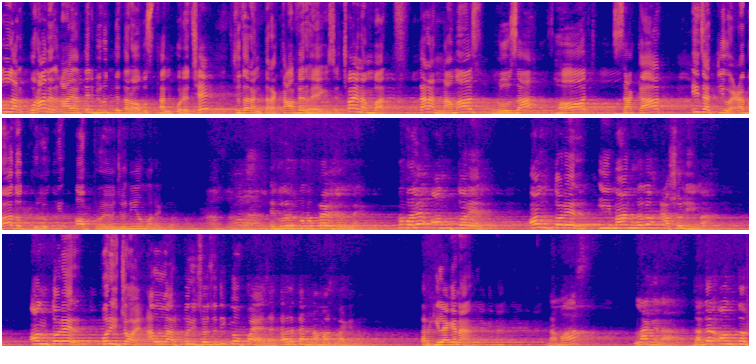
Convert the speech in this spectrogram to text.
আল্লাহর কোরআনের আয়াতের বিরুদ্ধে তারা অবস্থান করেছে, সুতরাং তারা কাফের হয়ে গেছে। ছয় নাম্বার, তারা নামাজ, রোজা, হজ জাকাত এই জাতীয় আবাদত গুলোকে অপ্রয়োজনীয় মনে করে। এগুলোর কোনো প্রয়োজন নাই। তো বলে অন্তরের অন্তরের ইমান হলো আসল ইমান। অন্তরের পরিচয়, আল্লাহর পরিচয় যদি কেউ পাওয়া যায়, তাহলে তার নামাজ লাগে না। তার কি লাগে না? নামাজ লাগে না। যাদের অন্তর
